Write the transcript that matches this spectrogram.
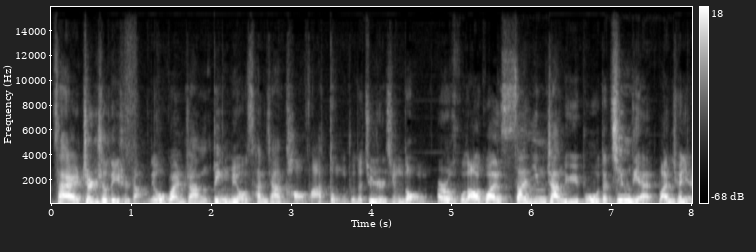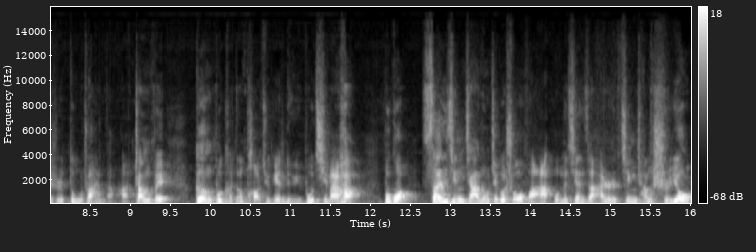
在真实的历史上，刘关张并没有参加讨伐董卓的军事行动，而虎牢关三英战吕布的经典完全也是杜撰的啊！张飞更不可能跑去给吕布起外号。不过，“三姓家奴”这个说法，我们现在还是经常使用，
